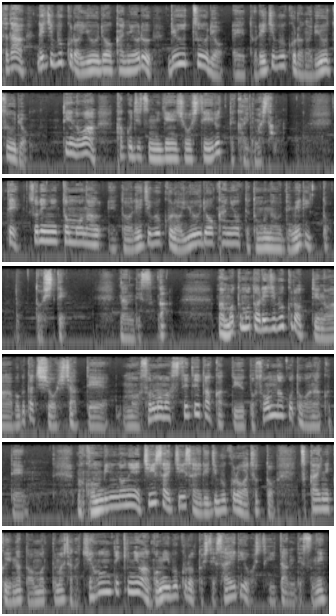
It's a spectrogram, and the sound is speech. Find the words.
ただ、レジ袋有料化による流通量、えっ、ー、と、レジ袋の流通量っていうのは確実に減少しているって書いてました。で、それに伴う、えっ、と、レジ袋有料化によって伴うデメリットとしてなんですが、まあもともとレジ袋っていうのは僕たち消費者って、まあそのまま捨ててたかっていうとそんなことはなくって、まあコンビニのね、小さい小さいレジ袋はちょっと使いにくいなと思ってましたが、基本的にはゴミ袋として再利用していたんですね。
